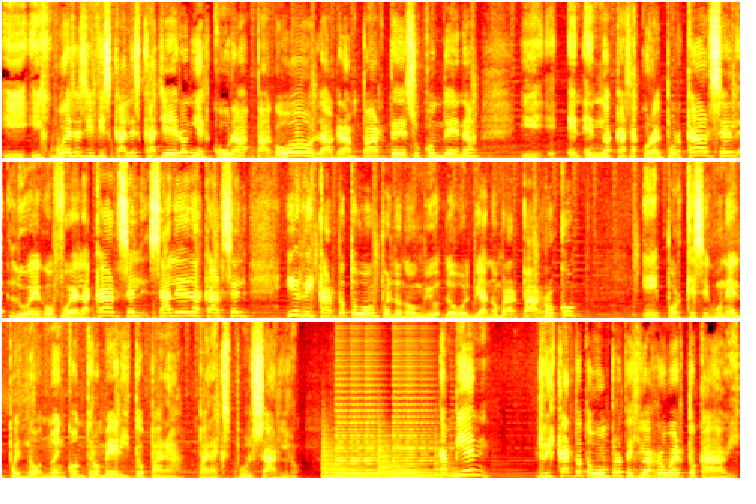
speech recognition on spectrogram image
Y, jueces y fiscales cayeron y el cura pagó la gran parte de su condena y, en, una casa cural por cárcel, luego fue a la cárcel, sale de la cárcel y Ricardo Tobón pues lo, lo volvió a nombrar párroco eh, porque según él pues no, no encontró mérito para, para expulsarlo. También Ricardo Tobón protegió a Roberto Cadavid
